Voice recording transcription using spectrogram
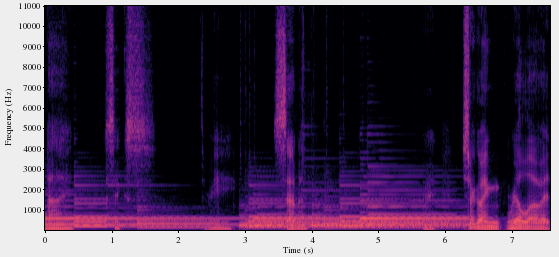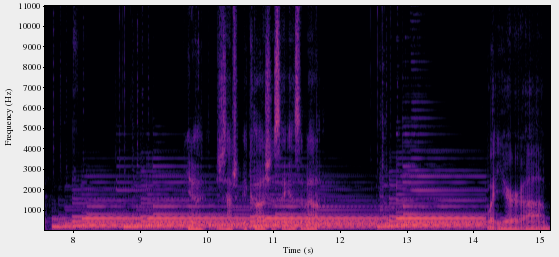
nine, six, three, seven. Right. Start going real low. It you know you just have to be cautious, I guess, about what your um,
